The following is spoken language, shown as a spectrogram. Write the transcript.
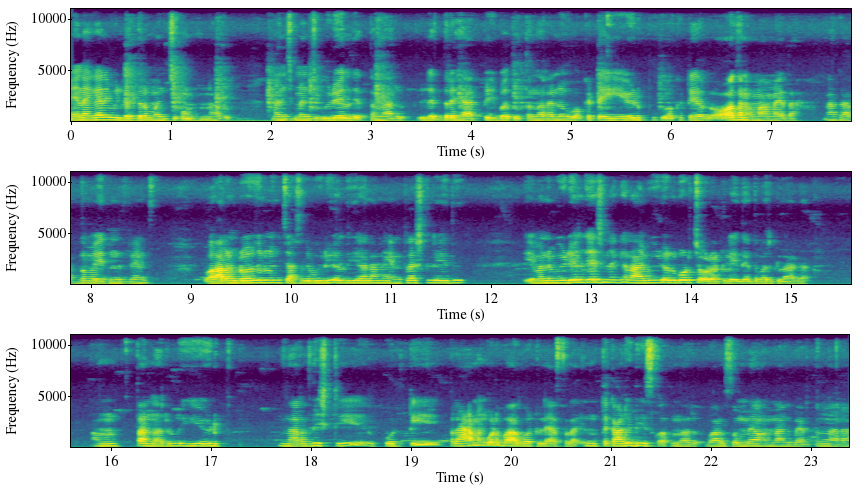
అయినా కానీ వీళ్ళిద్దరూ మంచుకుంటున్నారు. మంచి మంచి వీడియోలు తెస్తున్నారు. వీళ్ళిద్దరూ హ్యాపీగా బతుకుతున్నారని ఒకటే ఏడుపు ఒకటే రోదన మా మీద. నాకు అర్థమవుతుంది ఫ్రెండ్స్. వారం రోజుల నుంచి అసలు వీడియోలు తీయాలని ఇంట్రెస్ట్ లేదు. ఏమైనా వీడియోలు చేసినా కానీ ఆ వీడియోలు కూడా చూడట్లేదు ఇంతవరకు లాగా అంత నరులు ఏడుపు నరదిష్టి కొట్టి ప్రాణం కూడా బాగోట్లేదు అసలు. ఇంత కాడికి తీసుకొస్తున్నారు. వాళ్ళ సొమ్మే నాకు పెడుతున్నారా?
